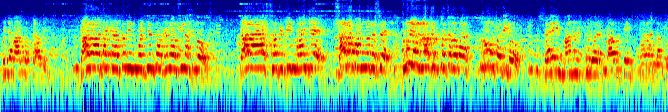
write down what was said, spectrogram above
খুঁজে বার করতে হবে। কারা তাকে এতদিন পর্যন্ত ওখানে অসি রাখল? কারা একসাথে তিন ভাইকে সারা বাংলাদেশে খুনের রাজত্ব চালাবার ক্ষমতা দিল? সেই মানুষগুলোর কাউকে ছাড়া যাবে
